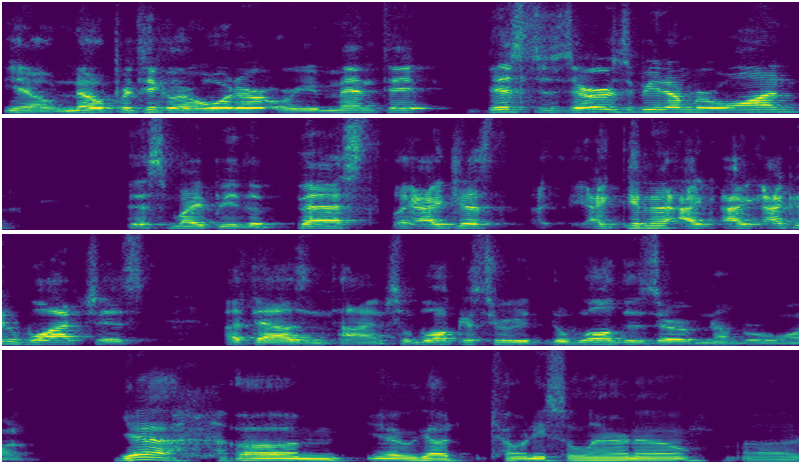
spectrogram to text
you know, no particular order or you meant it, this deserves to be number one. This might be the best. Like I just, I- I can, I, I, I could watch this a thousand times. So walk us through the well-deserved number one. Yeah, um, yeah, we got Tony Salerno, uh,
